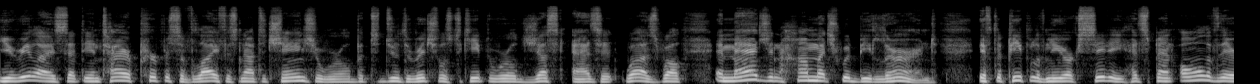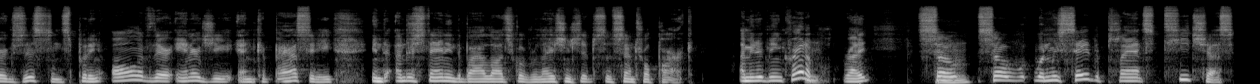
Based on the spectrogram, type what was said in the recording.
you realize that the entire purpose of life is not to change the world, but to do the rituals to keep the world just as it was. Well, imagine how much would be learned if the people of New York City had spent all of their existence putting all of their energy and capacity into understanding the biological relationships of Central Park. I mean, it'd be incredible, mm. right? So, mm-hmm. so when we say the plants teach us,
